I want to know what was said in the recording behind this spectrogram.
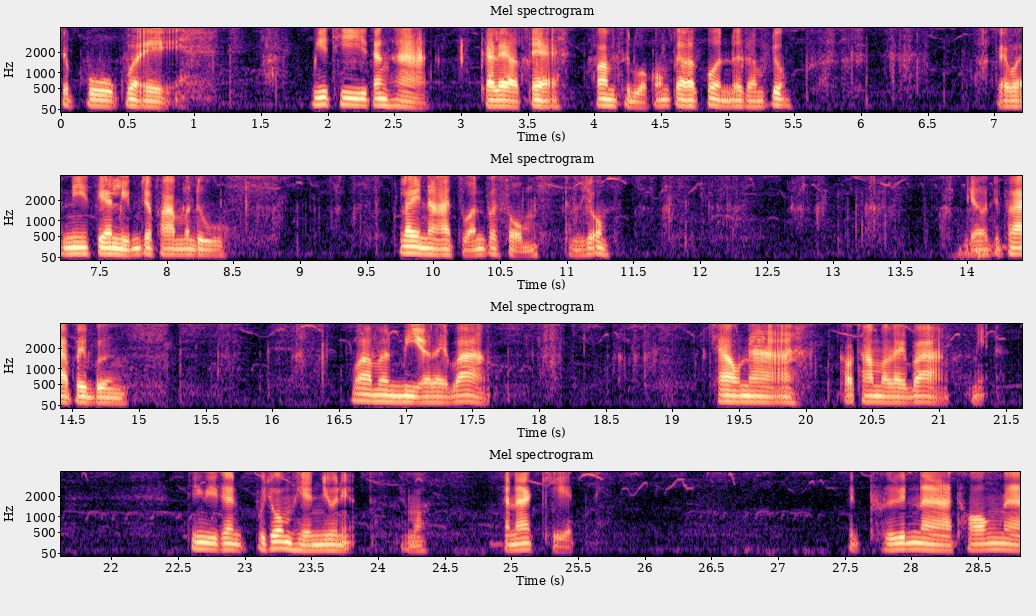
จะปลูกไว้มีทีต่างหากก็แล้วแต่ความสะดวกของแต่ละคนโดยท่านผู้ชมแต่วันนี้เซียนหลิมจะพามาดูไร่นาสวนผสมท่านผู้ชม เดี๋ยวจะพาไปเบิงว่ามันมีอะไรบ้าง ชาวนาเขาทำอะไรบ้างเนี่ยที่ที่ท่านผู้ชมเห็นอยู่เนี่ย อาณาเขต เป็นพื้นนาท้องนา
